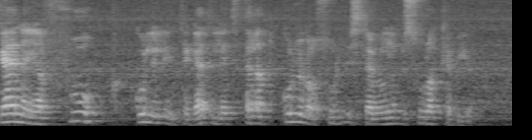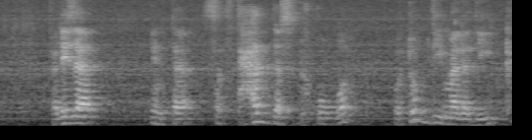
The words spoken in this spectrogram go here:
كان يفوق كل الإنتاجات التي تلت كل العصور الإسلامية بصورة كبيرة. فلذا أنت ستتحدث بقوة وتبدي ما لديك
